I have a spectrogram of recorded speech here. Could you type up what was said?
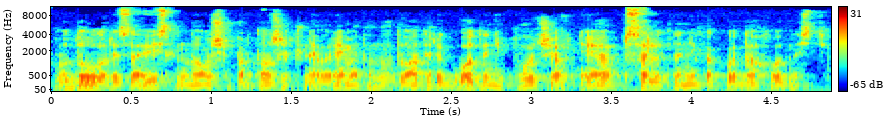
в долларе зависли на очень продолжительное время, там, на 2-3 года, не получав ни, абсолютно никакой доходности.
